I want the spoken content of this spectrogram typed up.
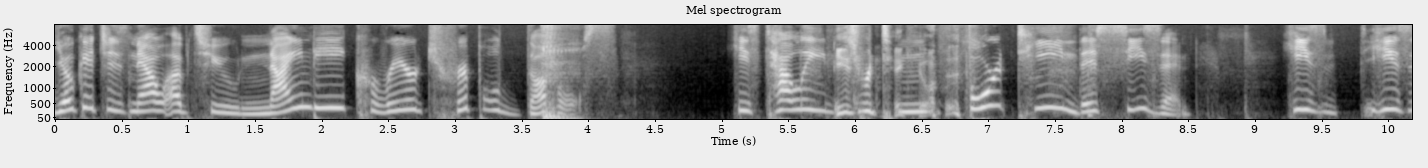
Jokic is now up to 90 career triple doubles. He's tallied He's ridiculous. 14 this season. He's he's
